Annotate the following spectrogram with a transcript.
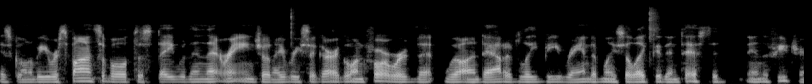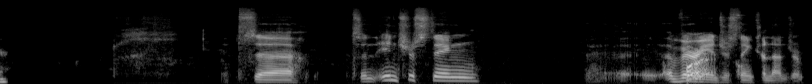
is going to be responsible to stay within that range on every cigar going forward that will undoubtedly be randomly selected and tested in the future. It's uh it's an interesting a very or, interesting conundrum.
